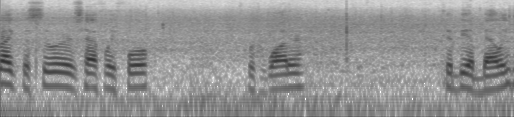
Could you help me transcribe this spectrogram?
Like the sewer is halfway full with water. Could be a belly.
